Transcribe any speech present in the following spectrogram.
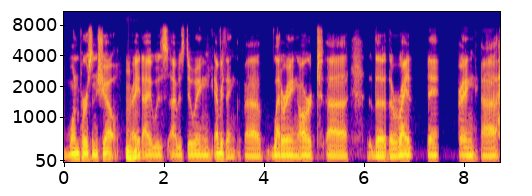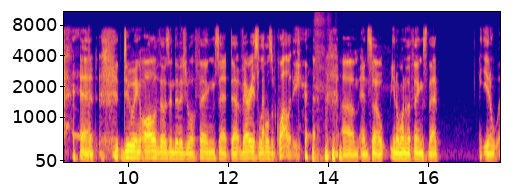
one person show mm-hmm. right i was i was doing everything uh, lettering art uh, the the writing uh, and doing all of those individual things at uh, various levels of quality um, and so you know one of the things that you know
